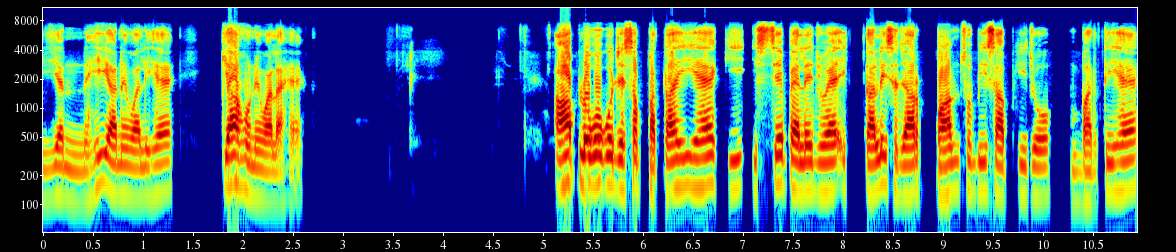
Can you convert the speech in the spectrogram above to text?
या नहीं आने वाली है। क्या होने वाला है? आप लोगों को जैसा पता ही है कि इससे पहले जो है इकतालीस हज़ार पाँच सौ बीस आपकी जो भर्ती है,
